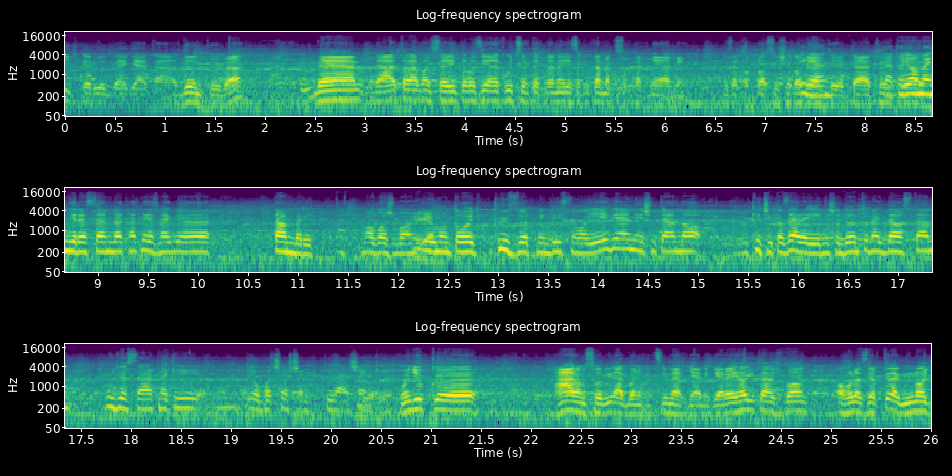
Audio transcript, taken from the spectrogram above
így került be egyáltalán a döntőbe. De, de általában szerintem az ilyenek úgy szoktak lenni, hogy ezek után meg szokták nyerni ezek a klasszisok a Igen. döntőt. Tehát, hogy, Tehát, hogy amennyire szenved, hát nézd meg uh, Tamberit magasban. Igen. Ő mondta, hogy küzdött, mint disznó a jégen, és utána kicsit az elején is a döntőnek, de aztán úgy összeállt neki, jobbat sosem kíván senki. Mondjuk uh, háromszor világbajnoki címet nyerni gerejhajtásban, ahol azért tényleg nagy,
